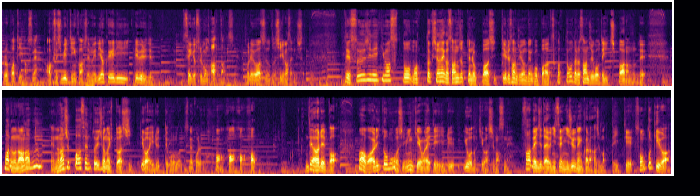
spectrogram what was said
プロパティなんですね。アクセシビリティに関して media query レベルで制御するものがあったんですね。これはちょっと知りませんでした。で、数字でいきますと、全く知らないが30.6%、知っている34.5%、使ったことある35.1%なので、まあでも7分70%以上の人は知ってはいるってものなんですね、これは。はあ、はあははあ、であれば、まあ割ともう市民権を得ているような気はしますね。サーベイ自体は2020年から始まっていて、その時は、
